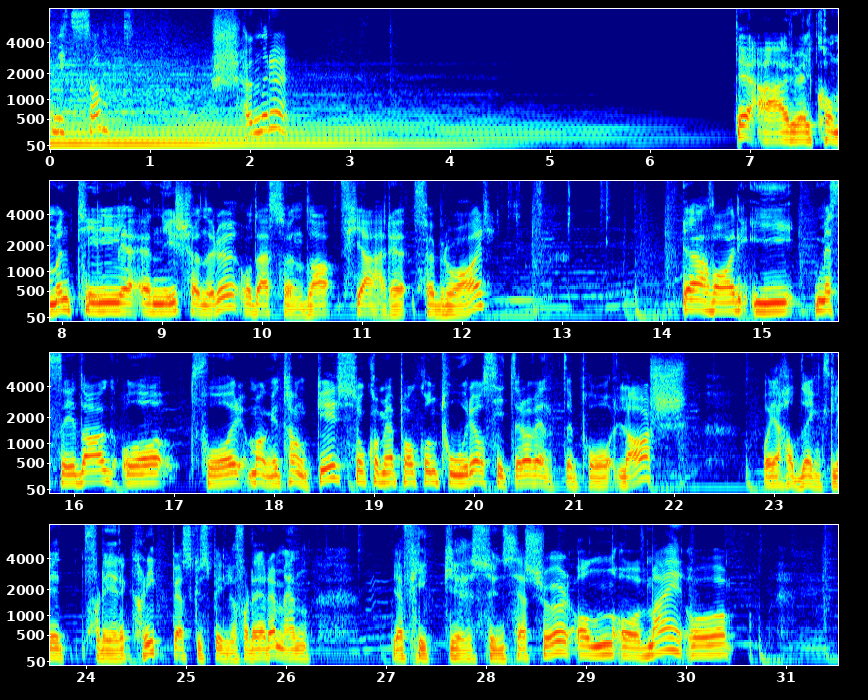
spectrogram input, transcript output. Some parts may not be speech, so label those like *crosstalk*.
Smittsomt. Skjønner du? Det er velkommen til en ny Skjønner du, og det er søndag 4. februar. Jeg var i messe i dag og får mange tanker. Så kommer jeg på kontoret og sitter og venter på Lars. Og jeg hadde egentlig flere klipp jeg skulle spille for dere, men jeg fikk, syns jeg sjøl, ånden over meg, og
